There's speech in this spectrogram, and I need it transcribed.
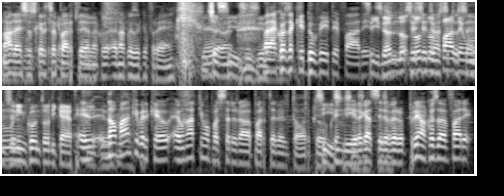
Ma adesso molto scherzi a parte, è una, co- è una cosa che farei anche. 112. Eh, Cioè, sì, sì, sì, ma è una cosa che dovete fare. Sì, se- non, se non- non fate un, un incontro di karate Eh, no, ma anche perché è un attimo passare dalla parte del torto. Sì, Quindi, sì, ragazzi, esatto, davvero, prima cosa da fare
